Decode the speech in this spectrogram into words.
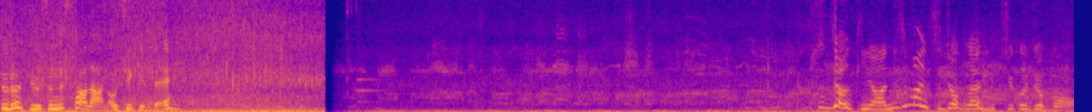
tur atıyorsunuz falan o şekilde. Sıcak ya. Ne zaman sıcaklar bitecek acaba?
